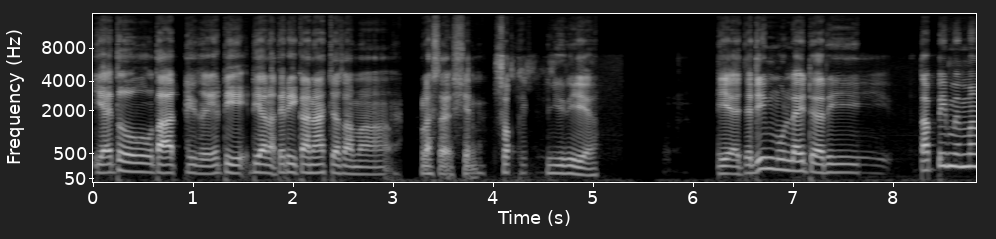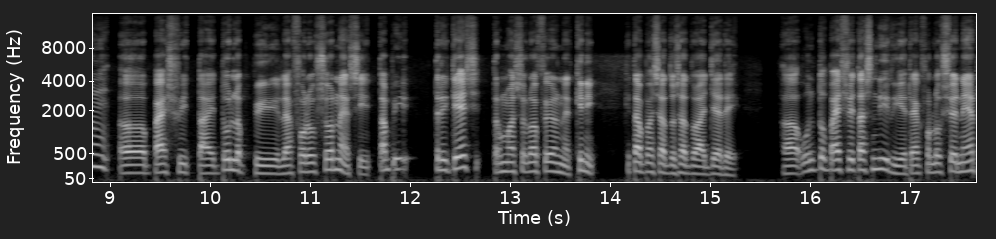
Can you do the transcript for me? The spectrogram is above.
ya itu tadi sih di dia anak tirikan aja sama PlayStation Sony sendiri ya. Iya, jadi mulai dari tapi memang eh, PS Vita itu lebih revolusioner sih. Tapi 3DS termasuk revolusioner. Gini, kita bahas satu-satu aja deh. Eh, untuk PS Vita sendiri revolusioner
